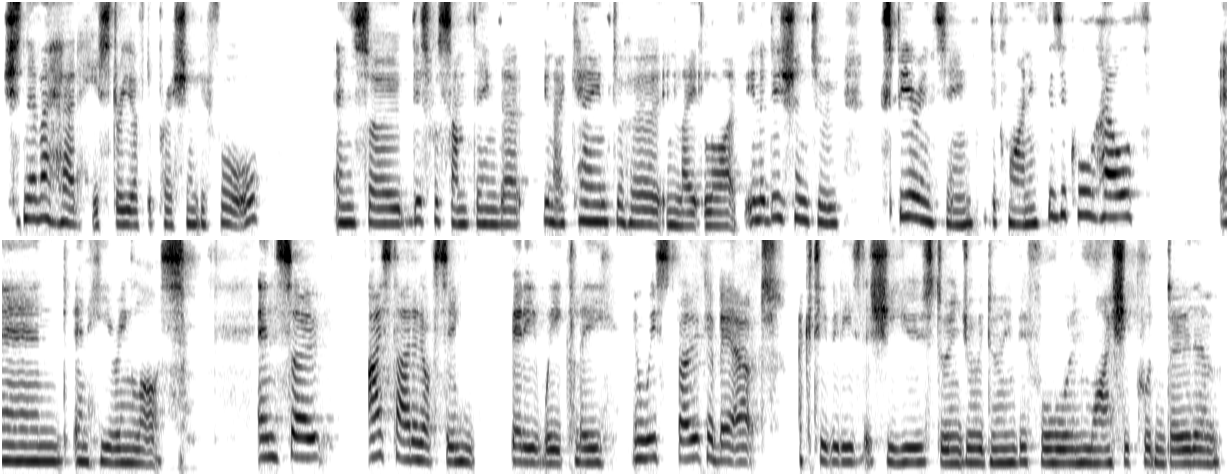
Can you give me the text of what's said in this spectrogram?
She's never had history of depression before, and so this was something that, you know, came to her in late life, in addition to experiencing declining physical health and, and hearing loss. And so I started off seeing Betty weekly and we spoke about activities that she used to enjoy doing before and why she couldn't do them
